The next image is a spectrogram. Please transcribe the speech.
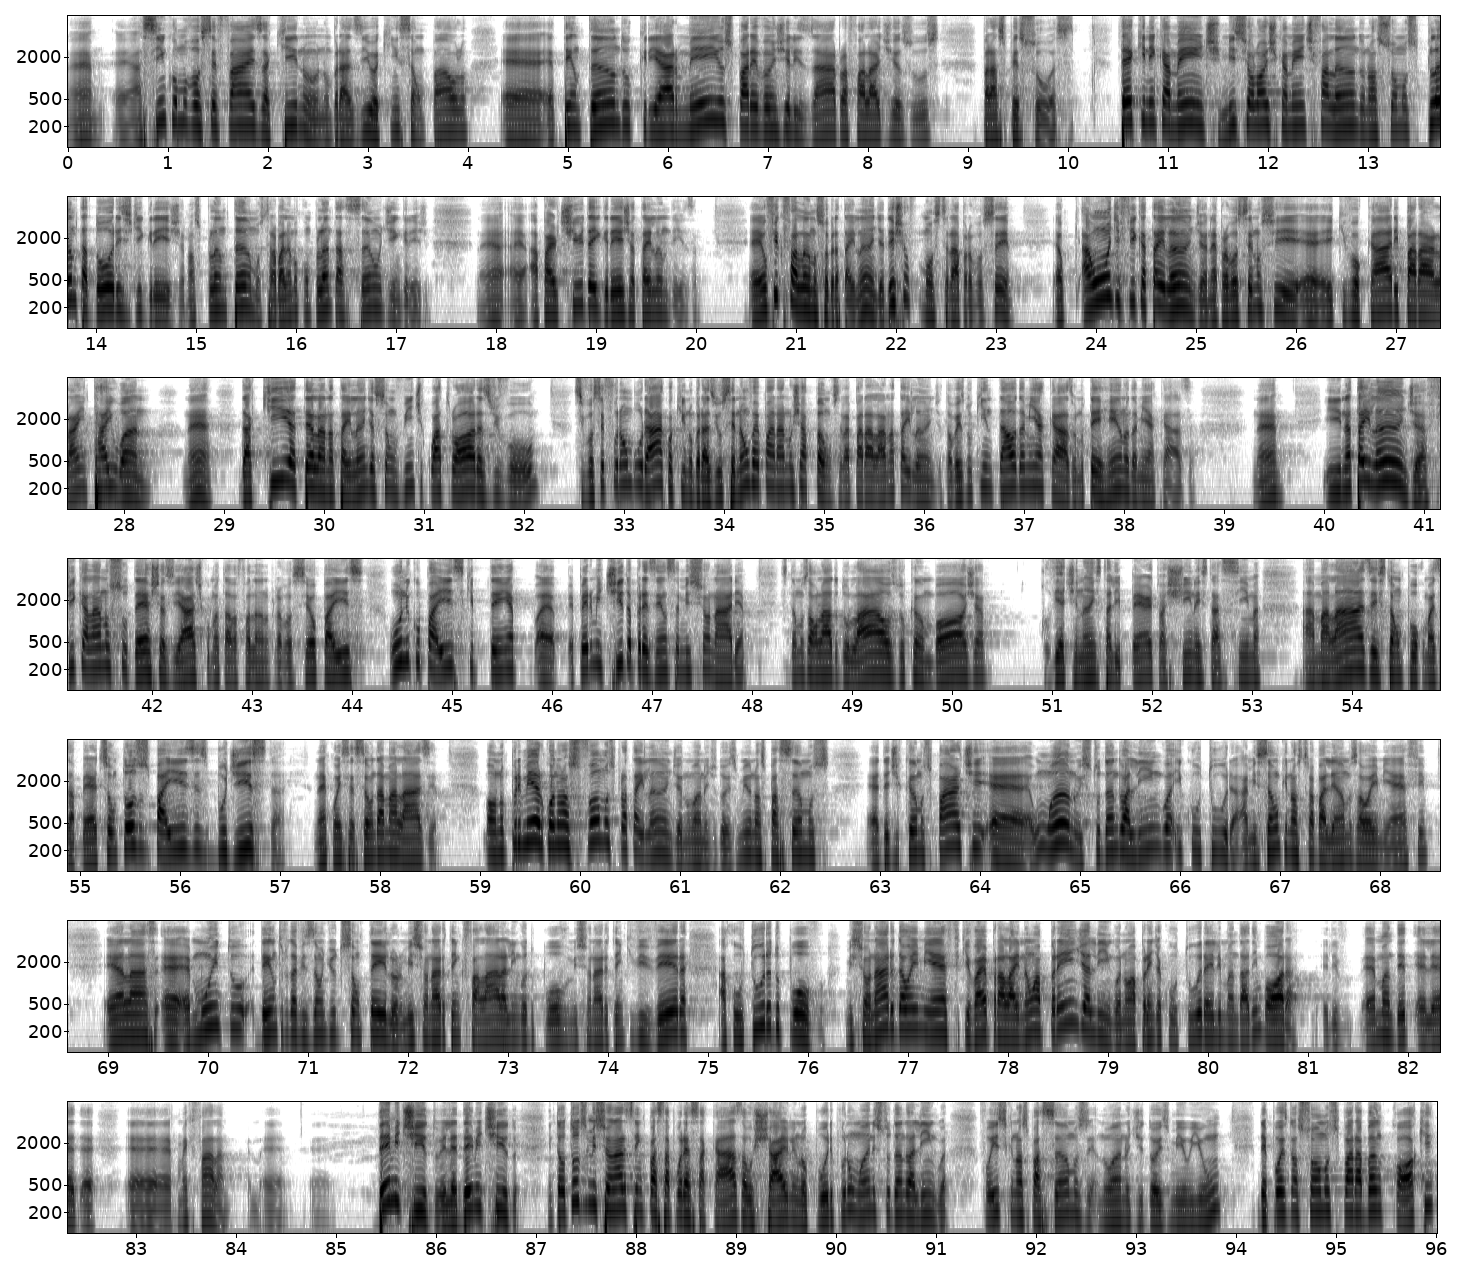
Né? É, assim como você faz aqui no, no Brasil, aqui em São Paulo, é, é, tentando criar meios para evangelizar, para falar de Jesus para as pessoas. Tecnicamente, missiologicamente falando, nós somos plantadores de igreja. Nós plantamos, trabalhamos com plantação de igreja, né? É, a partir da igreja tailandesa. É, eu fico falando sobre a Tailândia, deixa eu mostrar para você é, aonde fica a Tailândia, né, para você não se é, equivocar e parar lá em Taiwan. Né? Daqui até lá na Tailândia são 24 horas de voo. Se você furar um buraco aqui no Brasil, você não vai parar no Japão, você vai parar lá na Tailândia, talvez no quintal da minha casa, no terreno da minha casa. Né? E na Tailândia, fica lá no sudeste asiático, como eu estava falando para você, é o país, único país que tem é, é permitida a presença missionária. Estamos ao lado do Laos, do Camboja, o Vietnã está ali perto, a China está acima, a Malásia está um pouco mais aberta. São todos os países budistas né, com exceção da Malásia. Bom, no primeiro, quando nós fomos para a Tailândia no ano de 2000, nós passamos, é, dedicamos parte, é, um ano estudando a língua e cultura. A missão que nós trabalhamos, a OMF, ela é, é, muito dentro da visão de Hudson Taylor. O missionário tem que falar a língua do povo, o missionário tem que viver a cultura do povo. O missionário da OMF que vai para lá e não aprende a língua, não aprende a cultura, ele é mandado embora. Ele é, ele é, é, é como é que fala? É, Demitido, ele é demitido. Então todos os missionários têm que passar por essa casa, o Shiloh em Lopuri, por um ano estudando a língua. Foi isso que nós passamos no ano de 2001. Depois nós fomos para Bangkok,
